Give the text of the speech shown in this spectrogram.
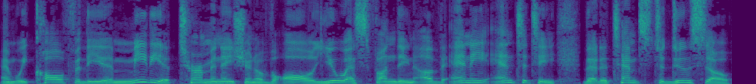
and we call for the immediate termination of all U.S. funding of any entity that attempts to do so.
